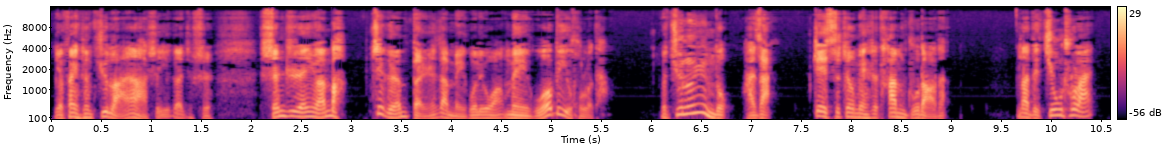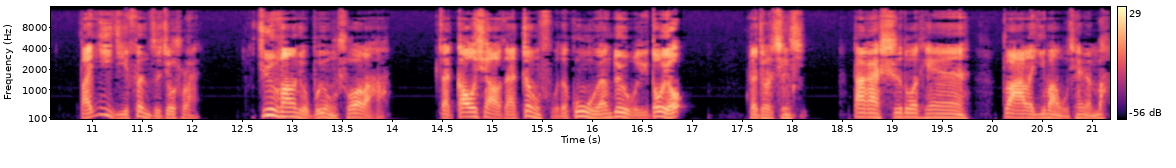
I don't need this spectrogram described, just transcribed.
也翻译成居兰啊，是一个就是神职人员吧。这个人本人在美国流亡，美国庇护了他。那军伦运动还在，这次政变是他们主导的，那得揪出来，把异己分子揪出来。军方就不用说了哈，在高校、在政府的公务员队伍里都有，这就是清洗。大概十多天。抓了一万五千人吧，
